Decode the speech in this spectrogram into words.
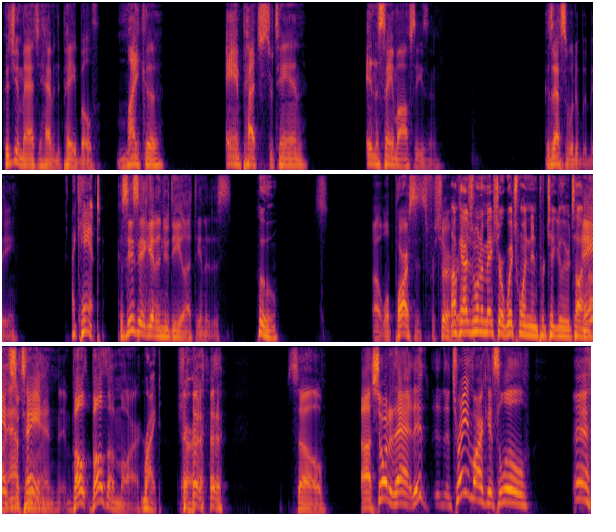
Could you imagine having to pay both Micah and Patrick Surtain in the same offseason? Because that's what it would be. I can't. because he's gonna get a new deal at the end of this. Who? Uh, well, Parsons for sure. Okay, I just want to make sure which one in particular you're talking and about. Absolutely. Satan, both both of them are. Right. Sure. so, uh, short of that, it, the trade market's a little. Eh,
